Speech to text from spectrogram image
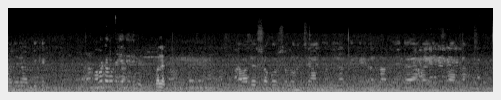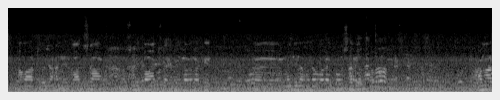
মদিনার দিকে। বলেন। আমাদের সফর শুরু হচ্ছে আজ মদিনার দিকে। আল্লাহ যদি দয়া হয় ইনশাআল্লাহ আমার দোজাহানের বাদশাহ রসুল পাক সাহেবকে মদিনা মুনাওয়ারায় পৌঁছাবে। আমার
